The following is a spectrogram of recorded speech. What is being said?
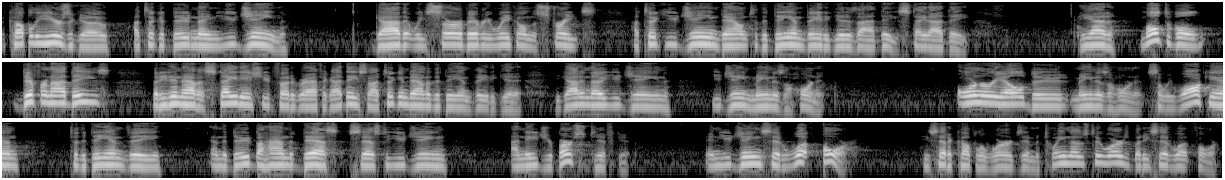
A couple of years ago, I took a dude named Eugene, guy that we serve every week on the streets. I took Eugene down to the DMV to get his ID, state ID. He had multiple different IDs, but he didn't have a state issued photographic ID, so I took him down to the DMV to get it. You got to know Eugene. Eugene mean as a hornet. Ornery old dude, mean as a hornet. So we walk in to the DMV, and the dude behind the desk says to Eugene, I need your birth certificate. And Eugene said, What for? He said a couple of words in between those two words, but he said, What for?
